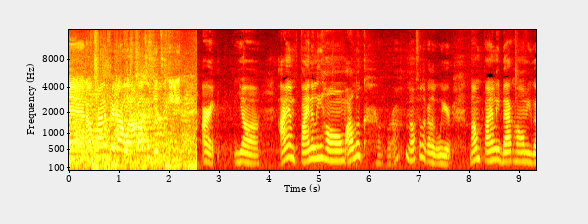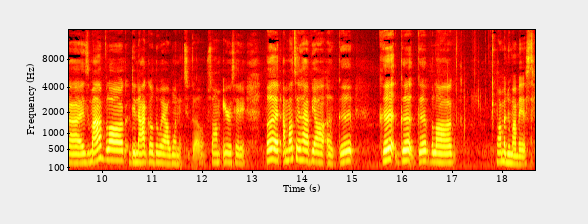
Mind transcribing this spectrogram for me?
And I'm trying to figure out what I'm about to get to eat. Alright, y'all. I am finally home. I look, I don't know, I feel like I look weird. But I'm finally back home, you guys. My vlog did not go the way I wanted to go. So I'm irritated. But I'm about to have y'all a good, good, good, good vlog. Well, I'm going to do my best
